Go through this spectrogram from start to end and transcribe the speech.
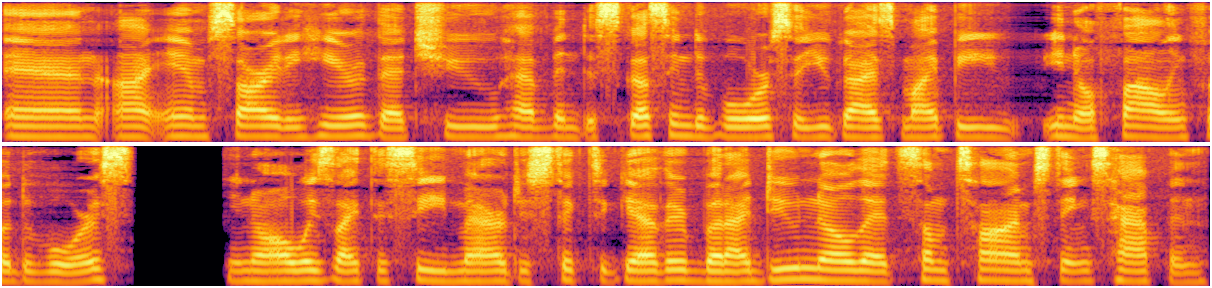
And I am sorry to hear that you have been discussing divorce, or you guys might be, you know, filing for divorce. You know, I always like to see marriages stick together, but I do know that sometimes things happen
